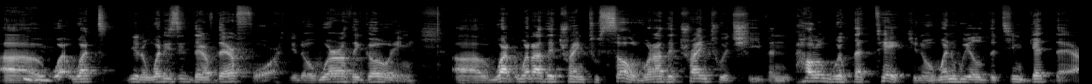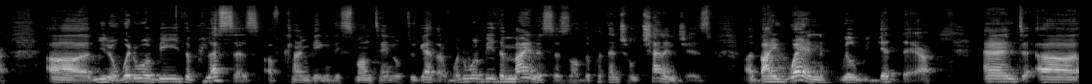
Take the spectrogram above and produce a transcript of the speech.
uh, mm-hmm. what, what you know what is it they're there for? You know where are they going? Uh, what what are they trying to solve? What are they trying to achieve? And how long will that take? You know when will the team get there? Uh, you know what will be the pluses of climbing this mountain altogether? What will be the minuses or the potential challenges? Uh, by when will we get there? And uh,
